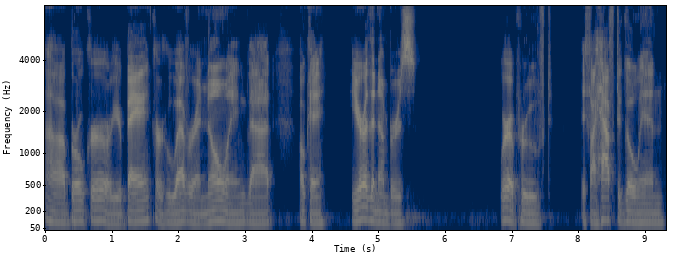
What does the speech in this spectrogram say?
uh, broker or your bank or whoever, and knowing that, okay, here are the numbers, we're approved. If I have to go in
